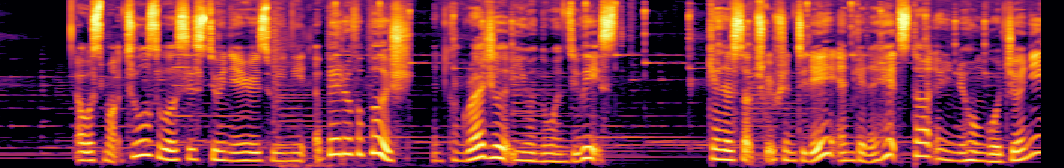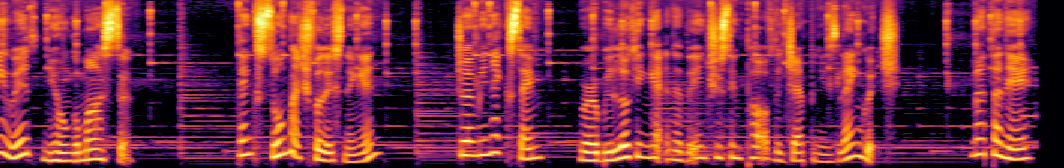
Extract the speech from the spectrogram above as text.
Our smart tools will assist you in areas where you need a bit of a push and congratulate you on the ones you aced. Get a subscription today and get a head start on your Nihongo journey with Nihongo Master. Thanks so much for listening in. Join me next time where I'll be looking at another interesting part of the Japanese language. Mata ne!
